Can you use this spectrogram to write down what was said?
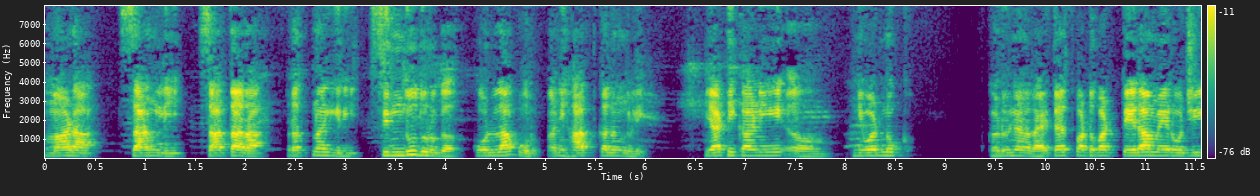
माढा सांगली सातारा रत्नागिरी सिंधुदुर्ग कोल्हापूर आणि हातकलंगली या ठिकाणी निवडणूक घडून येणार आहे. त्याच पाठोपाठ तेरा मे रोजी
